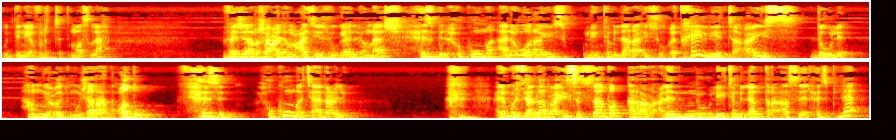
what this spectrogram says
والدنيا فرتت مصلح فجا رجع لهم عزيز وقال لهم أش حزب الحكومة أنا هو رئيس واللي أنت من لا رئيسه فتخيل لي أنت رئيس دولة هم يعود مجرد عضو في حزب. حكومة تابع له. على على الرئيس السابق قرر على إنه ليتم لا رئاسه الحزب. لا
